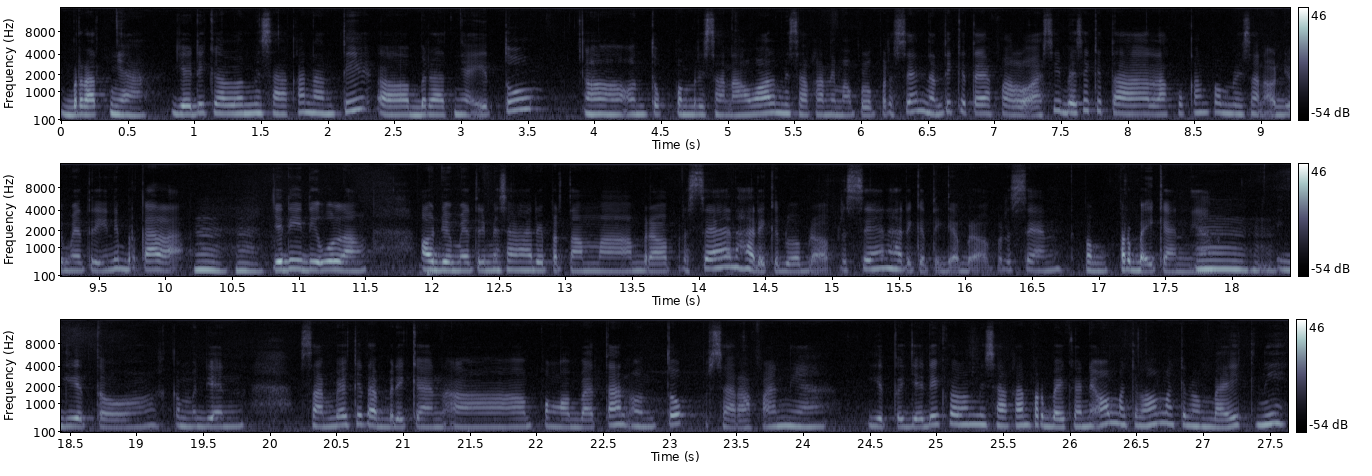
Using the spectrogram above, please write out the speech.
beratnya. Jadi kalau misalkan nanti uh, beratnya itu uh, untuk pemeriksaan awal misalkan 50%, nanti kita evaluasi biasanya kita lakukan pemeriksaan audiometri ini berkala. Hmm, hmm. Jadi diulang audiometri misalnya hari pertama berapa persen, hari kedua berapa persen, hari ketiga berapa persen perbaikannya, hmm. gitu. Kemudian sambil kita berikan uh, pengobatan untuk persarafannya gitu. Jadi kalau misalkan perbaikannya oh makin lama makin membaik nih,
